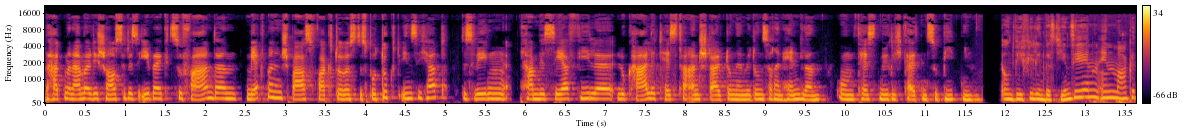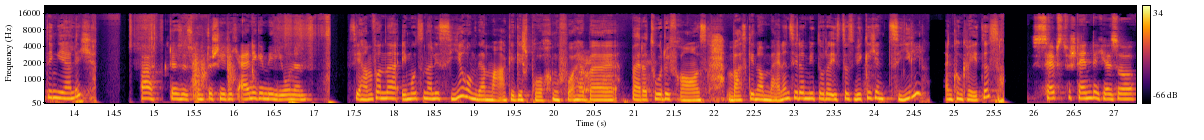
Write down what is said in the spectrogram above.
Hat man einmal die Chance, das E-Bike zu fahren, dann merkt man den Spaßfaktor, was das Produkt in sich hat. Deswegen haben wir sehr viele lokale Testveranstaltungen mit unseren Händlern, um Testmöglichkeiten zu bieten. Und wie viel investieren Sie in, in Marketing jährlich? Ah, das ist unterschiedlich. Einige Millionen. Sie haben von der Emotionalisierung der Marke gesprochen vorher bei, bei der Tour de France. Was genau meinen Sie damit oder ist das wirklich ein Ziel, ein konkretes? Selbstverständlich. Also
